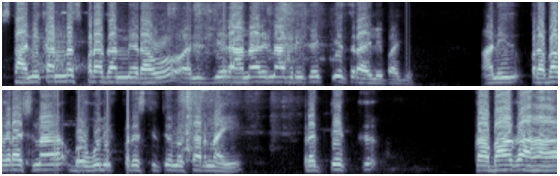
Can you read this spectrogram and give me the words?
स्थानिकांनाच प्राधान्य राहावं आणि जे राहणारे नागरिक आहेत तेच राहिले पाहिजेत. आणि प्रभाग रचना भौगोलिक परिस्थितीनुसार नाही. प्रत्येक प्रभाग हा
